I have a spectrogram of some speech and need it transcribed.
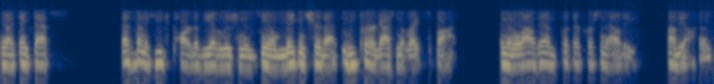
You know, I think that's that's been a huge part of the evolution is you know making sure that we put our guys in the right spot and then allow them to put their personality on the offense.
